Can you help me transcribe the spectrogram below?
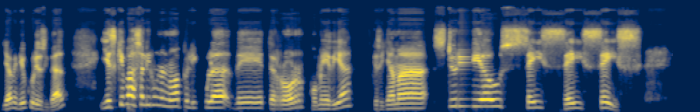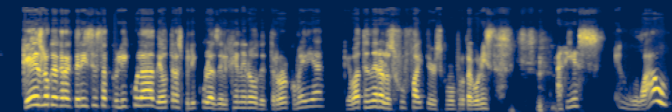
ya me dio curiosidad. Y es que va a salir una nueva película de terror, comedia, que se llama Studio 666. ¿Qué es lo que caracteriza esta película de otras películas del género de terror comedia? Que va a tener a los Foo Fighters como protagonistas. Así es. ¡Wow!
